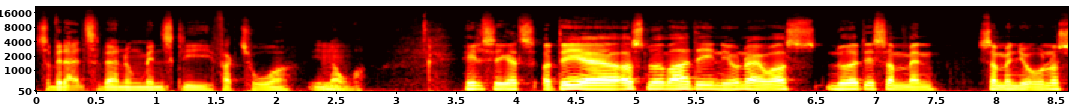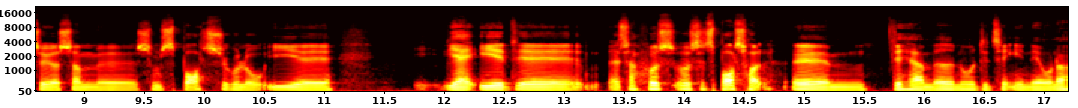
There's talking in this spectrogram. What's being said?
så vil der altid være nogle menneskelige faktorer indover. Mm. Helt sikkert. Og det er også noget meget af det, I nævner, er jo også noget af det, som man, som man jo undersøger som, øh, som sportspsykolog i, øh, ja, i et, øh, altså hos, hos et sportshold. Øh, det her med nogle af de ting, I nævner.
